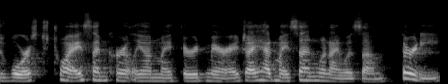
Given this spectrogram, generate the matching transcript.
divorced twice. I'm currently on my third marriage. I had my son when I was um, 30,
